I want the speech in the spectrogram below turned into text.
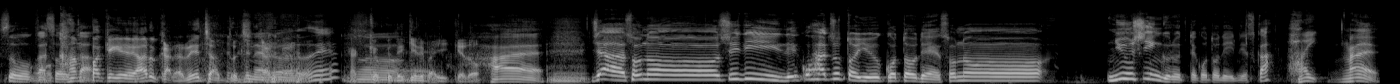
そうかそうカンパかケあるからねちゃんと時間が。ね。100曲できればいいけど。はい、じゃあその CD レコ発ということでそのニューシングルってことでいいですか？はい。はい。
